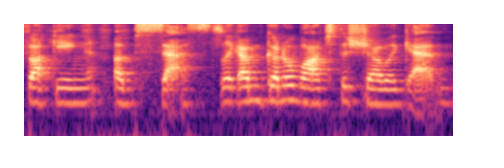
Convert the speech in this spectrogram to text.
fucking obsessed. Like I'm gonna watch the show again.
